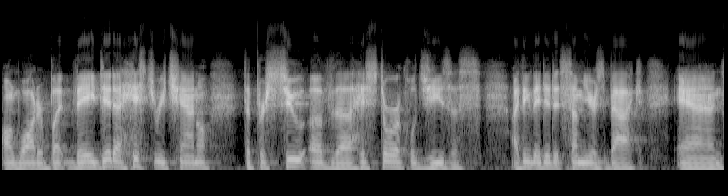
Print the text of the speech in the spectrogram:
on water, but they did a history channel, the pursuit of the historical Jesus. I think they did it some years back, and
